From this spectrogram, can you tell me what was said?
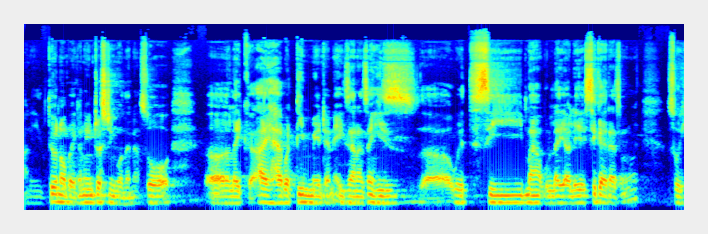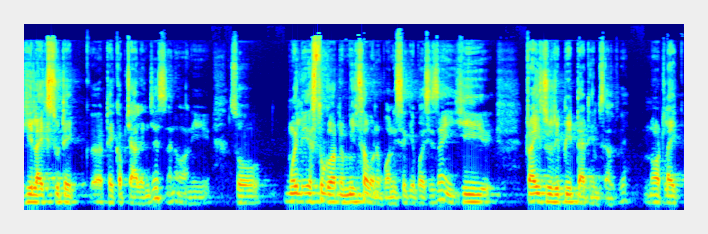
अनि त्यो नभइकन इन्ट्रेस्टिङ हुँदैन। So like I have a teammate होइन एकजना चाहिँ हिज विथ सीमा उसलाई अहिले सिकाइरहेको छु so he likes to take take up challenges होइन। अनि सो मैले यस्तो गर्न मिल्छ भनेर भनिसकेपछि चाहिँ he try to repeat that himself है। नट लाइक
